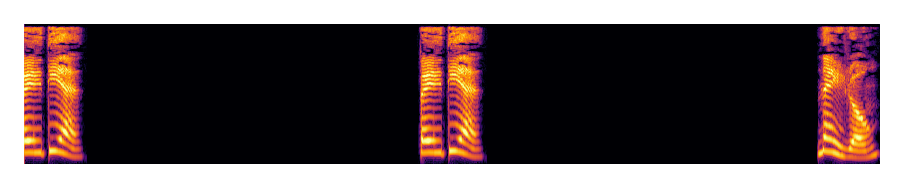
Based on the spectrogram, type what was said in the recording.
杯垫杯垫内容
